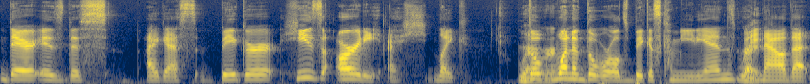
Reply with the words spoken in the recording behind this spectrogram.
there is this, I guess, bigger. He's already a, like right, the right. one of the world's biggest comedians, but Right. now that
